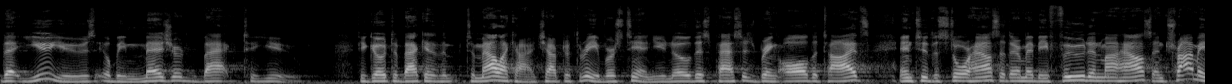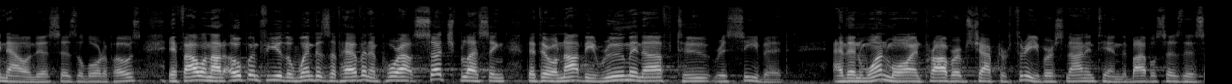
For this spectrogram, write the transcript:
that you use, it'll be measured back to you. If you go to back into the, to Malachi chapter 3, verse 10, you know this passage bring all the tithes into the storehouse, that there may be food in my house. And try me now in this, says the Lord of hosts, if I will not open for you the windows of heaven and pour out such blessing that there will not be room enough to receive it. And then one more in Proverbs chapter 3, verse 9 and 10. The Bible says this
